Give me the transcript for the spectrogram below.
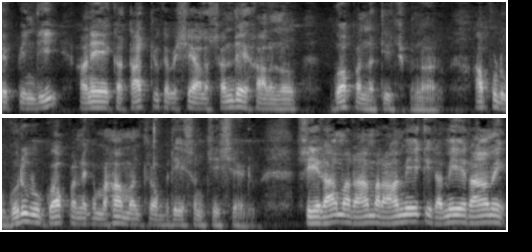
చెప్పింది అనేక తాత్విక విషయాల సందేహాలను గోపన్న తీర్చుకున్నాడు. అప్పుడు గురువు గోపన్నకి మహామంత్రోపదేశం చేశాడు. శ్రీరామ రామ రామేతి రమే రామే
